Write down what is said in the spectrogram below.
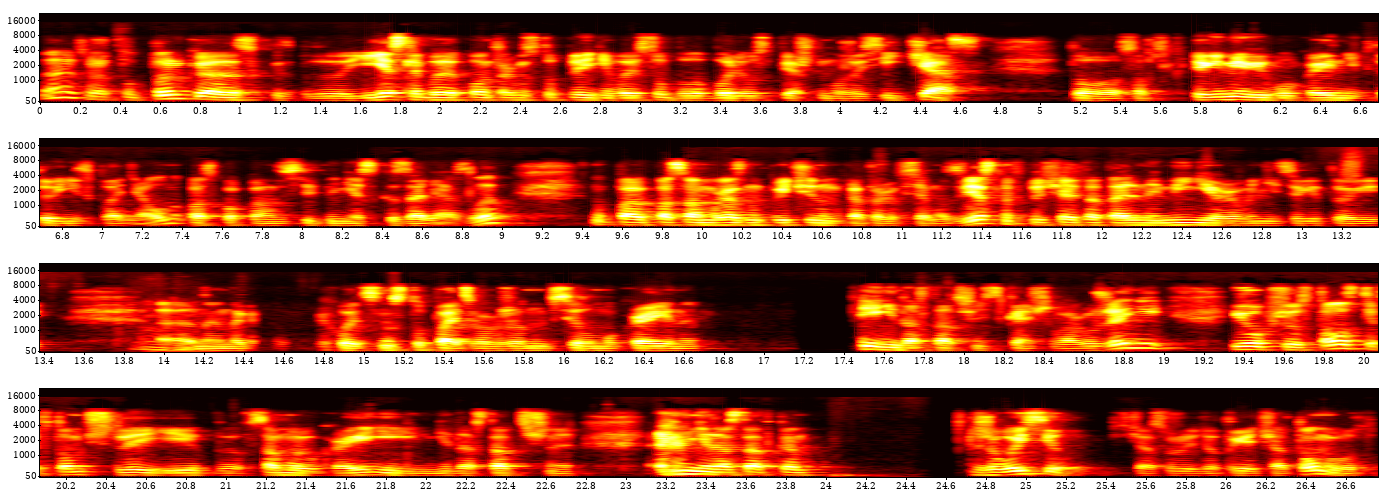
Да, это же тут только, если бы контрнаступление ВСУ было более успешным уже сейчас, то, собственно, к перемирию в Украине никто и не склонял, но поскольку она действительно несколько завязла, ну, по, по самым разным причинам, которые всем известны, включая тотальное минирование территорий, mm-hmm. на, на приходится наступать вооруженным силам Украины, и недостаточность, конечно, вооружений, и общей усталости, в том числе и в самой Украине, и недостаточно, недостатка живой силы. Сейчас уже идет речь о том, вот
